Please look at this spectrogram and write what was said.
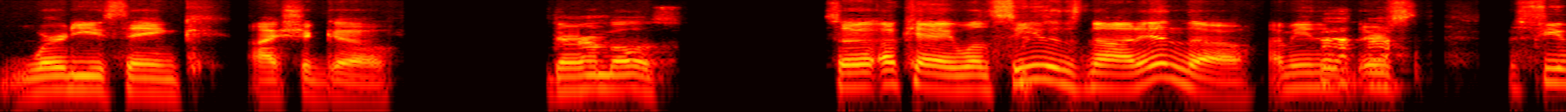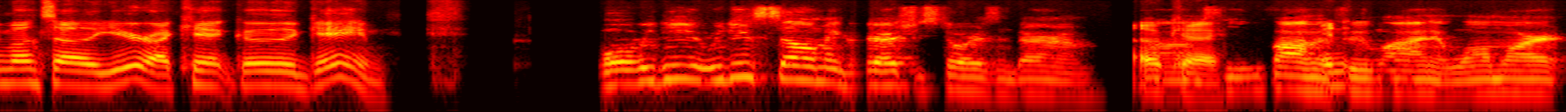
where do you think I should go? Durham Bulls. So okay, well season's not in though. I mean, there's there's a few months out of the year I can't go to the game. Well, we do we do sell them in grocery stores in Durham. Okay, um, so you can find them in Food Lion at Walmart.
